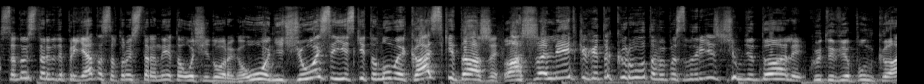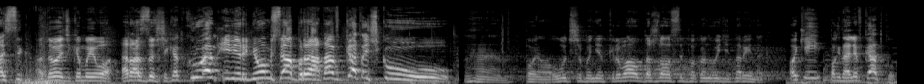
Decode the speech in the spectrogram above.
С одной стороны это приятно, со второй стороны это очень дорого. О, ничего себе, есть какие-то новые касики даже! Ошалеть, как это круто! Вы посмотрите, что мне дали! Какой-то вепун касик. А давайте-ка мы его разочек откроем и вернемся обратно в каточку! Понял, лучше бы не открывал, дождался, пока он выйдет на рынок. Окей, погнали в катку.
